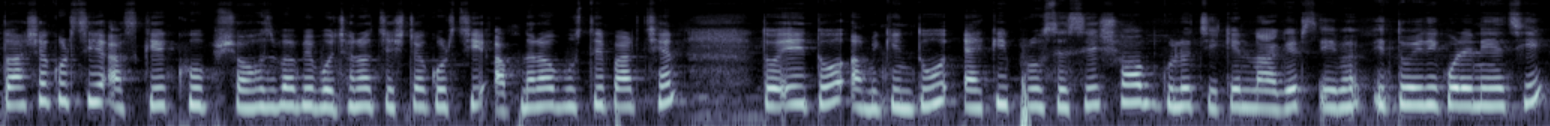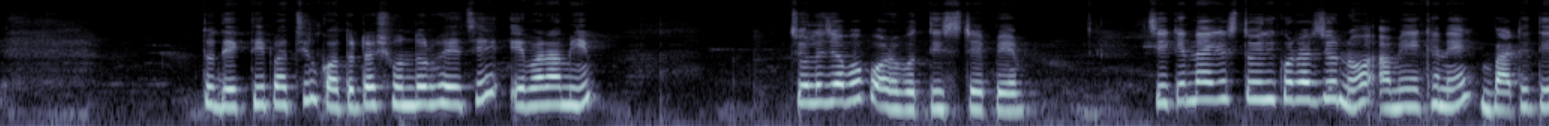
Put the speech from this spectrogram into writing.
তো আশা করছি আজকে খুব সহজভাবে বোঝানোর চেষ্টা করছি, আপনারাও বুঝতে পারছেন। তো এই তো আমি কিন্তু একই প্রসেসে সবগুলো চিকেন নাগেটস এভাবে তৈরি করে নিয়েছি। তো দেখতেই পাচ্ছেন কতটা সুন্দর হয়েছে। এবার আমি চলে যাব পরবর্তী স্টেপে চিকেন নাগেটস তৈরি করার জন্য আমি এখানে বাটিতে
